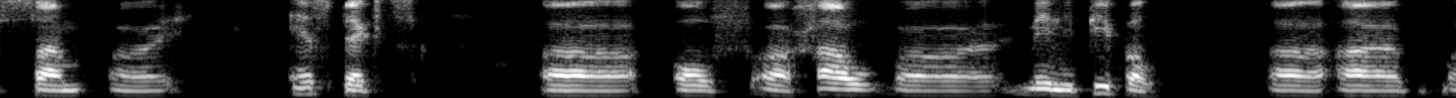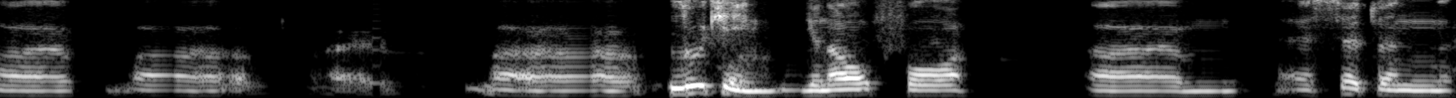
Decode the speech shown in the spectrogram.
some aspects of how many people are looking, you know, for um, a certain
